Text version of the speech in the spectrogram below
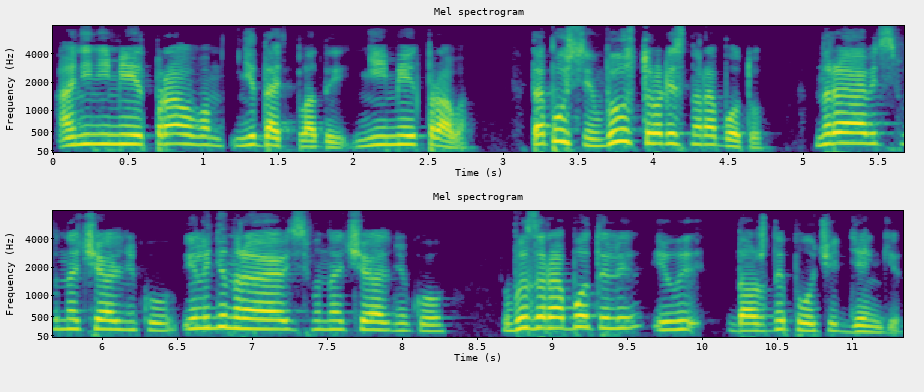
они не имеют права вам не дать плоды, не имеют права. Допустим, вы устроились на работу, нравитесь вы начальнику или не нравитесь вы начальнику, вы заработали и вы должны получить деньги.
